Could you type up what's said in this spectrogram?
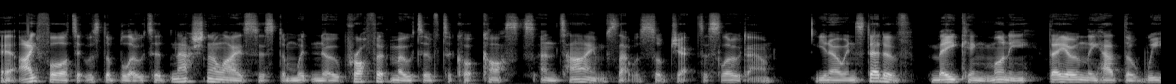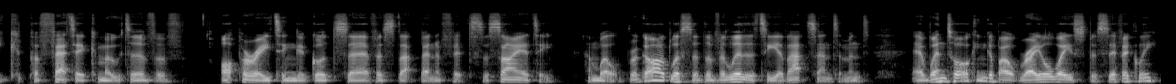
Uh, I thought it was the bloated nationalised system with no profit motive to cut costs and times that was subject to slowdown. You know, instead of making money, they only had the weak, pathetic motive of operating a good service that benefits society. And well, regardless of the validity of that sentiment, uh, when talking about railways specifically,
